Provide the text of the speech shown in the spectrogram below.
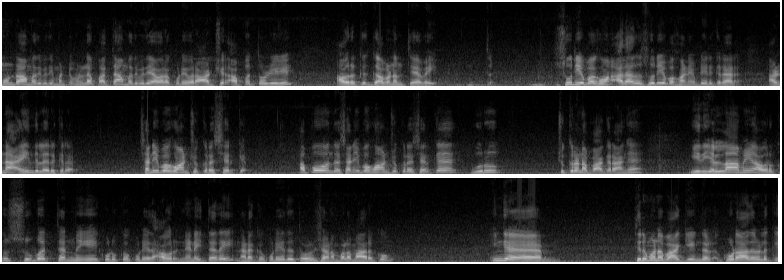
மூன்றாம் அதிபதி மட்டுமல்ல பத்தாம் அதிபதியாக வரக்கூடிய ஒரு ஆட்சி. அப்போ தொழிலில் அவருக்கு கவனம் தேவை. சூரிய பகவான் அதாவது சூரிய பகவான் எப்படி இருக்கிறார் அப்படின்னா ஐந்தில் இருக்கிறார். சனி பகவான் சுக்கிர சேர்க்கை. அப்போது அந்த சனி பகவான் சுக்கிர சேர்க்கை குரு சுக்கிரனை பார்க்குறாங்க. இது எல்லாமே அவருக்கு சுபத்தன்மையை கொடுக்கக்கூடியது. அவர் நினைத்ததை நடக்கக்கூடியது. தொழிற்சாலம் பலமாக இருக்கும். இங்கே திருமண பாக்கியங்கள் கூடாதவர்களுக்கு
